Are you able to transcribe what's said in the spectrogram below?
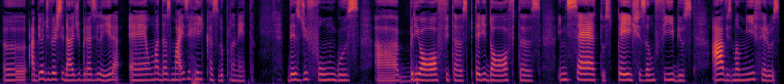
Uh, a biodiversidade brasileira é uma das mais ricas do planeta, desde fungos, a briófitas, pteridófitas, insetos, peixes, anfíbios, aves, mamíferos.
